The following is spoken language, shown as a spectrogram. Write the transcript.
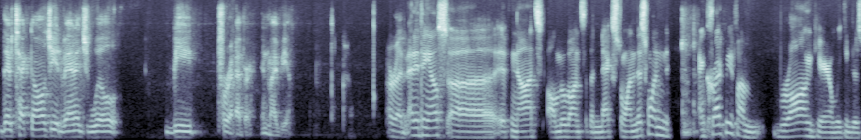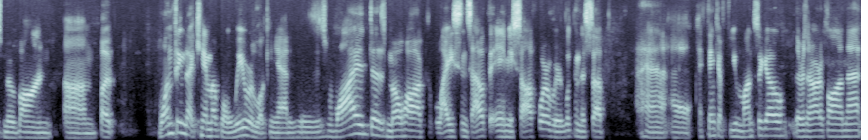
their technology advantage will be forever, in my view. All right. Anything else? Uh, if not, I'll move on to the next one. This one, and correct me if I'm wrong here, and we can just move on. Um, but one thing that came up when we were looking at it is why does Mohawk license out the AIMEE software? We are looking this up, uh, uh, I think a few months ago. There was an article on that.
